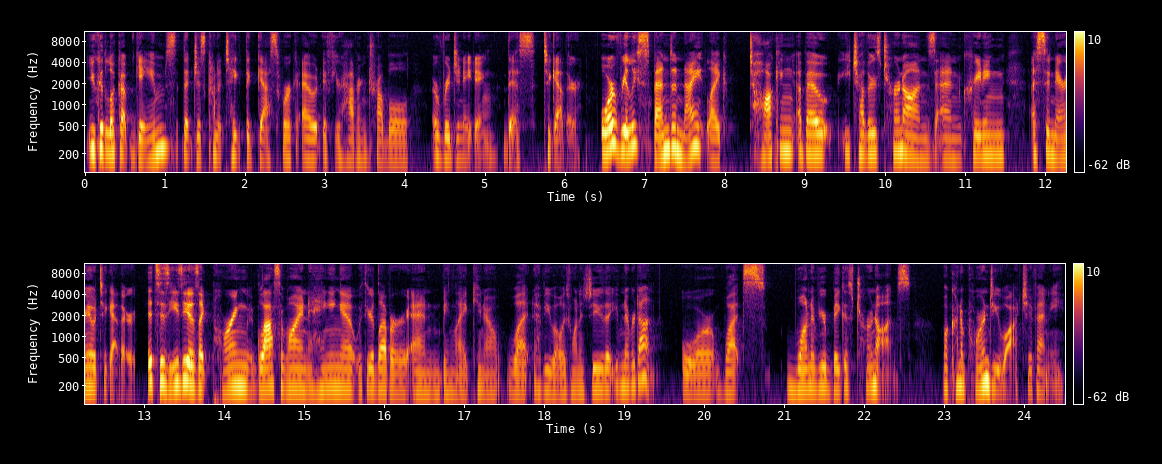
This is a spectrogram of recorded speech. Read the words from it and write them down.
you could look up games that just kind of take the guesswork out if you're having trouble originating this together. Or really spend a night like talking about each other's turn ons and creating a scenario together. It's as easy as like pouring a glass of wine, hanging out with your lover, and being like, you know, what have you always wanted to do that you've never done? Or what's one of your biggest turn ons? What kind of porn do you watch, if any?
